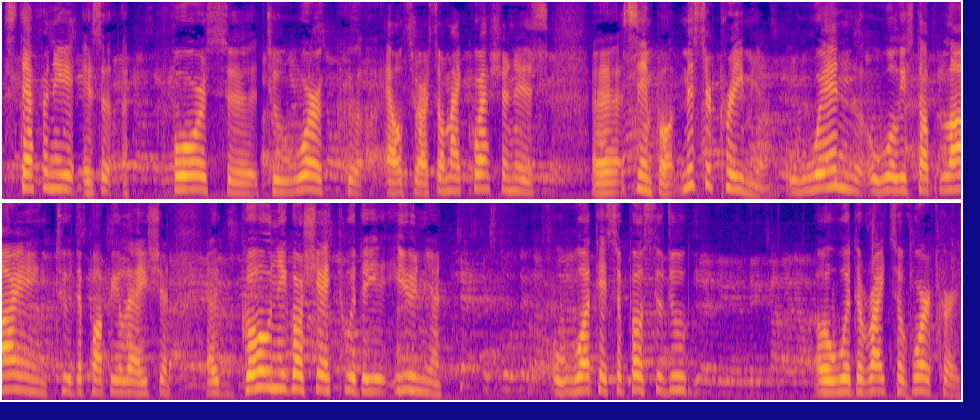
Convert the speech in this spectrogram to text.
Stephanie is forced uh, to work uh, elsewhere. So my question is uh, simple. Mr. Premier, when will you stop lying to the population? Uh, go negotiate with the union what is supposed to do uh, with the rights of workers.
